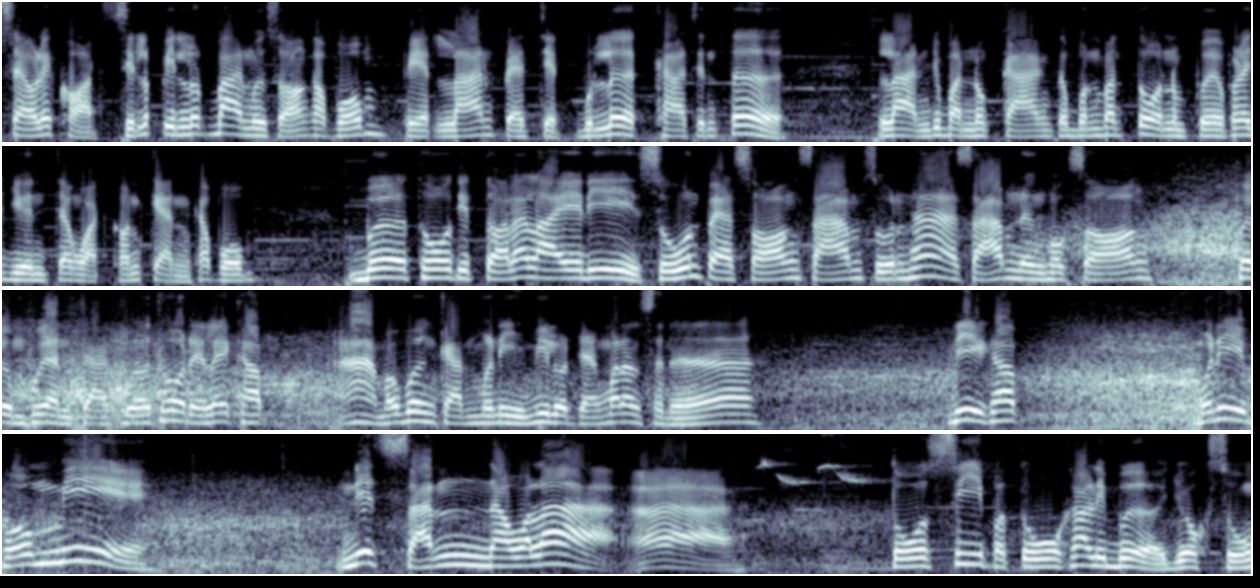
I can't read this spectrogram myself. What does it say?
เซลเรคคอร์ดศิลปินรถบ้านมือสองครับผม เพจร้าน 87 บุลเลอร์คาร์เซ็นเตอร์ร้านยุบันตรงกลางตำบลบ้านโต้นอำเภอพระยืนจังหวัดขอนแก่นครับผมเบอร์โทรติดต่อและไลน์ดี0823053162 เพิ่มเพื่อนจากเบอร์โทรได้เลยครับอ่ามาเบิ่งกันมื่อนี้มีรถหยังมานำเสนอ นี่ครับ วันนี้ผมมีนิสสันนาวาร่าอ่าตัวซี่ประตูคาลิเบอร์ ยกสูง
